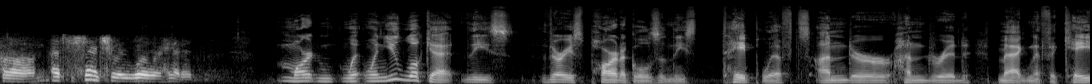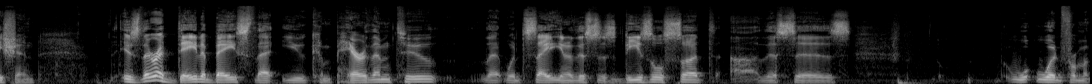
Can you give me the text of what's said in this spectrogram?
Uh, that's essentially where we're headed. Martin, when, when you look at these various particles and these tape lifts under 100 magnification, is there a database that you compare them to that would say, you know, this is diesel soot, uh, this is wood from a,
